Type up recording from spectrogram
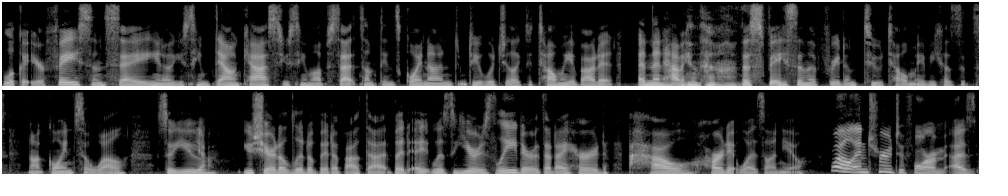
look at your face and say you know you seem downcast you seem upset something's going on do would you like to tell me about it and then having the, the space and the freedom to tell me because it's not going so well so you Yeah. you shared a little bit about that but it was years later that i heard how hard it was on you Well, and true to form, as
